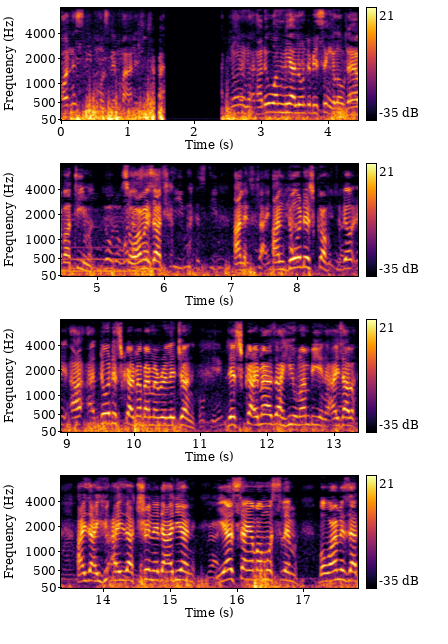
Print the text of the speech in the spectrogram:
honestly Muslim man is trying. No, no, no. I don't want me alone to be single out. I have a team. No, no. So I'm is that. Team, team And, is trying to and don't describe, don't, uh, uh, don't describe me by my religion. Okay. Describe me as a human being, as a, as a, as a Trinidadian. Right. Yes, I am a Muslim. But one is that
